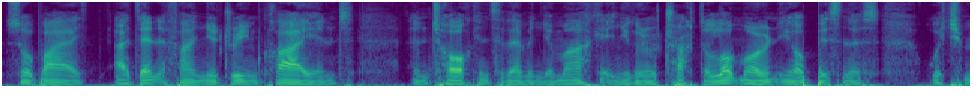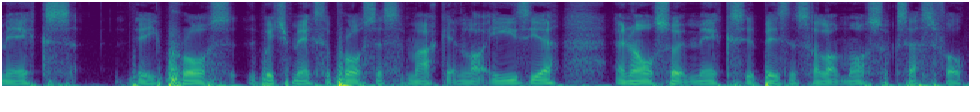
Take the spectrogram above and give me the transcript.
so by identifying your dream client and talking to them in your marketing you're going to attract a lot more into your business which makes the process, which makes the process of marketing a lot easier, and also it makes your business a lot more successful.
